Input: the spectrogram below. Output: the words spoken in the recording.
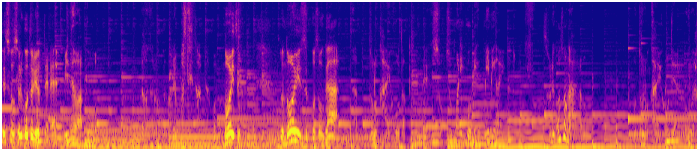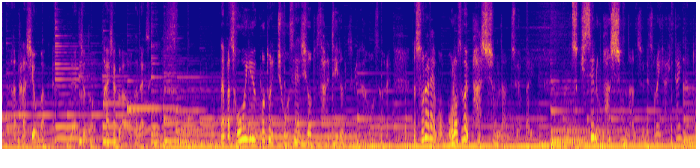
で、そうすることによってね、みんなはこう、なんだろう、何を待ってんだ、このノイズが、そのノイズこそがあの音の解放だと思ってそ、そこにこう耳が行くと。それこそがあの音の解放である音楽、新しい音楽である、ちょっと解釈はわかんないですけど、やっぱそういうことに挑戦しようとされているんですよね、坂本さんはね。だそれはね、もうものすごいパッションなんですよ、やっぱり。もう突きせぬパッションなんですよね。それやりたいんだと。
